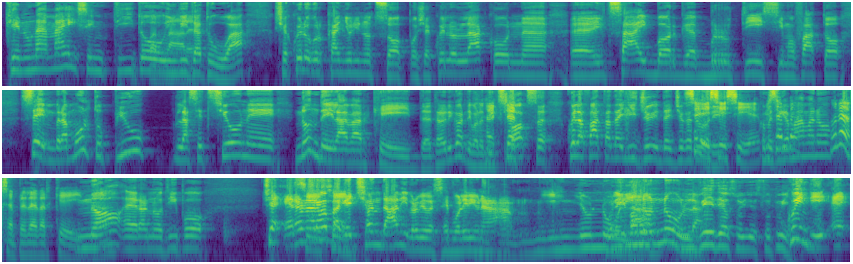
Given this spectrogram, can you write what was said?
che non ha mai sentito in Parlare. vita tua, c'è quello col cagnolino zoppo, c'è quello là con eh, il cyborg bruttissimo fatto, sembra molto più la sezione non dei live arcade, te lo ricordi quello di Eh, certo. Xbox? Quella fatta dagli gio- dai giocatori? Sì, sì, sì. Come Mi si sembra- chiamavano? Non era sempre Live Arcade. No, erano tipo. Cioè, era una Sì, roba sì. che ci andavi proprio se volevi una. Il non Un- nulla. Il non nulla. Un video su, su Twitch. Quindi, eh,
